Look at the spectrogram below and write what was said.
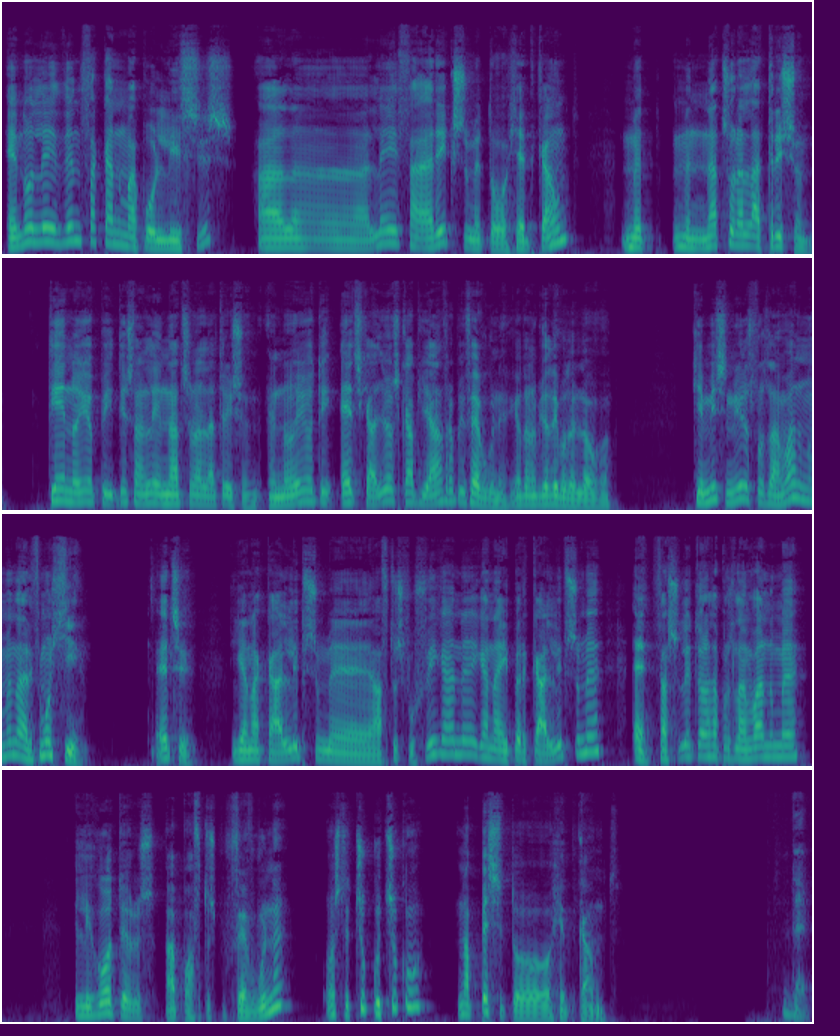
ενώ λέει δεν θα κάνουμε απολύσεις, αλλά λέει θα ρίξουμε το headcount με, με natural attrition. Τι εννοεί ο ποιητής όταν λέει natural attrition; Εννοεί ότι έτσι κι αλλιώς κάποιοι άνθρωποι φεύγουν για τον οποιοδήποτε λόγο. Και εμείς συνήθως προσλαμβάνουμε με ένα αριθμό χ. Έτσι. Για να καλύψουμε αυτούς που φύγανε, για να υπερκαλύψουμε. Ε, θα σου λέει τώρα θα προσλαμβάνουμε λιγότερους από αυτούς που φεύγουν, ώστε τσούκου τσούκου να πέσει το headcount. Ναι.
